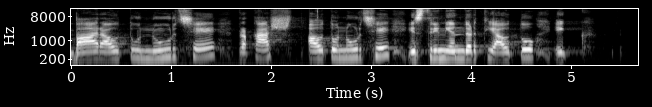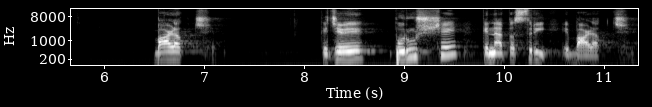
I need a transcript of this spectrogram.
બહાર આવતું નૂર છે, પ્રકાશ આવતો નૂર છે, એ સ્ત્રીની અંદરથી આવતો એક બાળક છે. કે જે પુરુષ છે કે ના તો સ્ત્રી એ બાળક છે?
